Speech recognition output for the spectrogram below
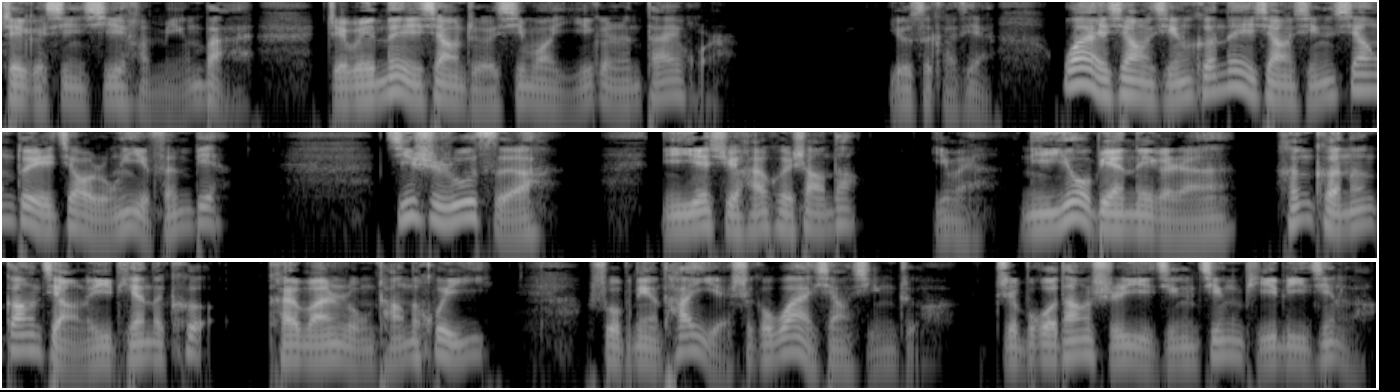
这个信息很明白，这位内向者希望一个人待会儿。由此可见，外向型和内向型相对较容易分辨。即使如此啊，你也许还会上当，因为你右边那个人很可能刚讲了一天的课，开完冗长的会议。说不定他也是个外向型者，只不过当时已经精疲力尽了。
